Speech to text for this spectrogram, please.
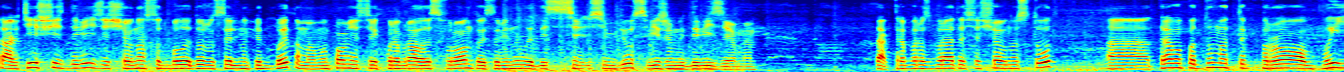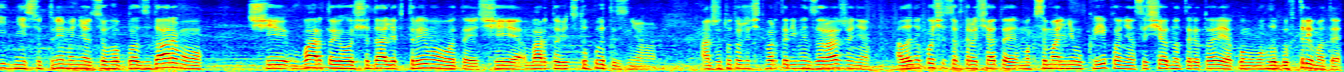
Так, ті шість дивізій, що в нас тут були дуже сильно підбитими, ми повністю їх прибрали з фронту і замінили десь сім'ю свіжими дивізіями. Так, треба розбиратися, що в нас тут. А, треба подумати про вигідність утримання цього плацдарму, чи варто його ще далі втримувати, чи варто відступити з нього. Адже тут уже четвертий рівень зараження, але не хочеться втрачати максимальні укріплення. Це ще одна територія, яку ми могли би втримати.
